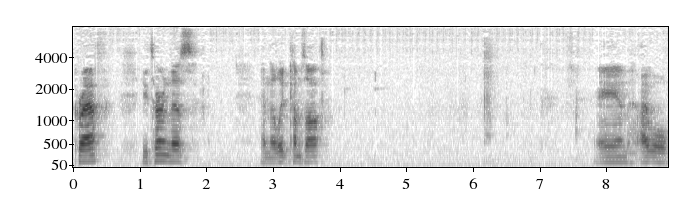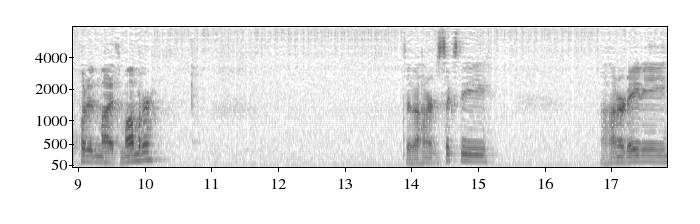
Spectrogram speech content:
carafe, you turn this and the lid comes off. And I will put in my thermometer to 160, 180,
